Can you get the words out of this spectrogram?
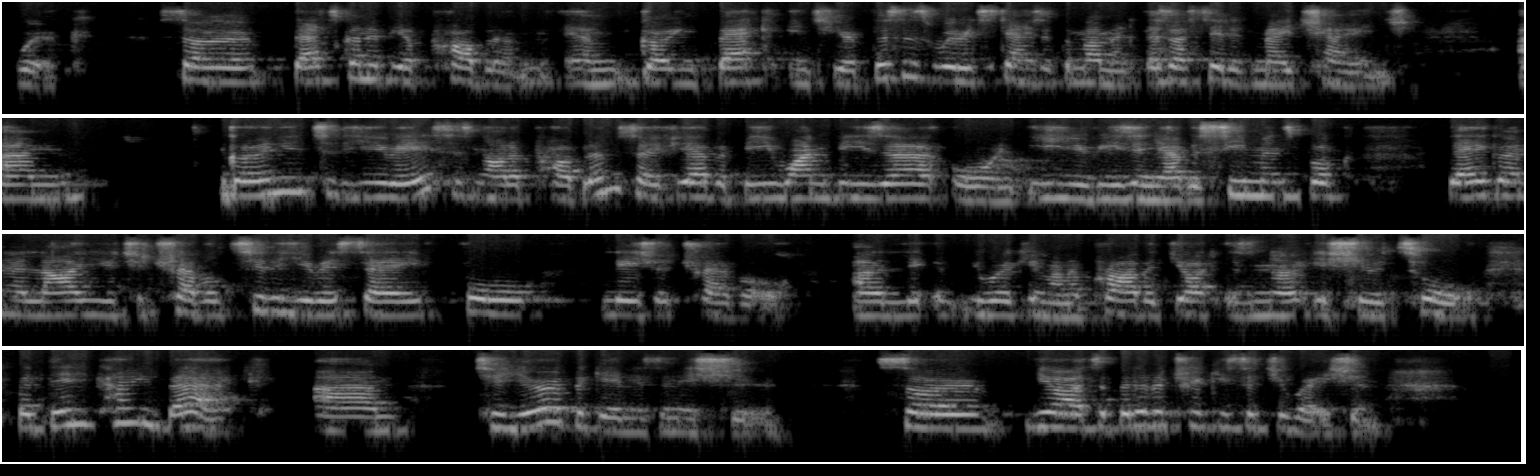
work. So that's going to be a problem um, going back into Europe. This is where it stands at the moment. As I said, it may change. Um, going into the US is not a problem. So if you have a B1 visa or an EU visa and you have a seaman's book, they're going to allow you to travel to the USA for leisure travel. Uh, you're working on a private yacht is no issue at all. But then coming back um, to Europe again is an issue. So yeah, it's a bit of a tricky situation.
